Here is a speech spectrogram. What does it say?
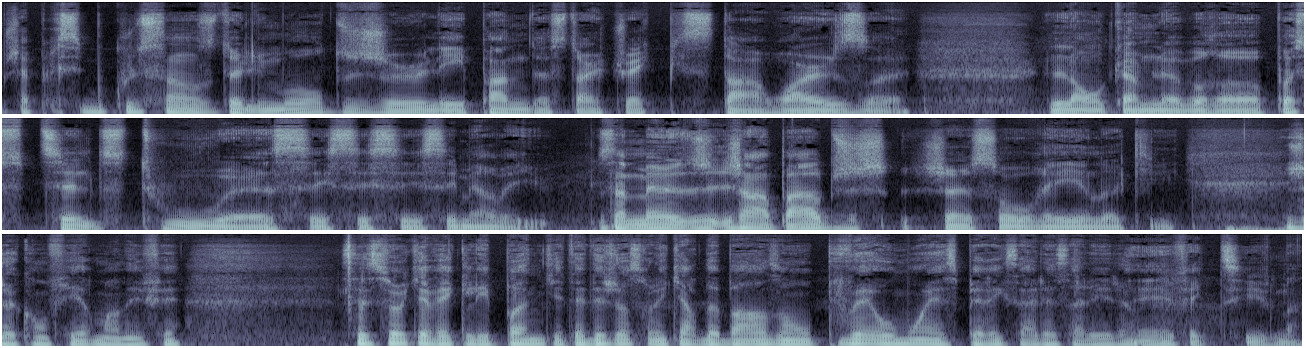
j'apprécie beaucoup le sens de l'humour du jeu, les puns de Star Trek puis Star Wars. long comme le bras, pas subtil du tout. c'est merveilleux. J'en parle, j'ai un sourire. Là, qui... Je confirme, en effet. C'est sûr qu'avec les puns qui étaient déjà sur les cartes de base, on pouvait au moins espérer que ça allait s'aller là. Effectivement.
